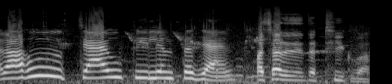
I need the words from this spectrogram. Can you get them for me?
रहू चाय पी लेम तो जाए अच्छा दीदी तो ठीक बा।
